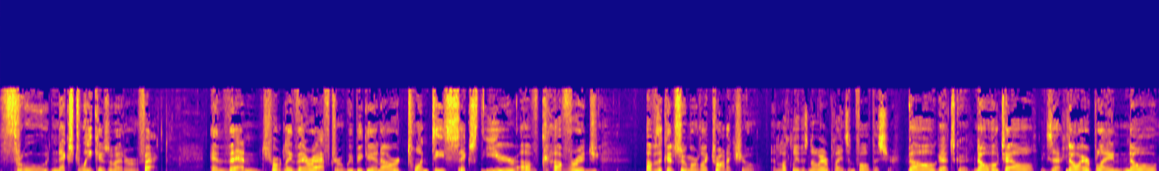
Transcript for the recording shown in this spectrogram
through next week, as a matter of fact. And then, shortly thereafter, we begin our 26th year of coverage of the Consumer Electronics Show. And luckily, there's no airplanes involved this year. Oh, that's good. No hotel. Exactly. No airplane. No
